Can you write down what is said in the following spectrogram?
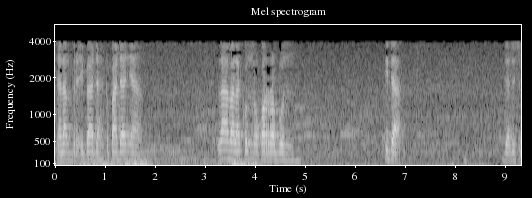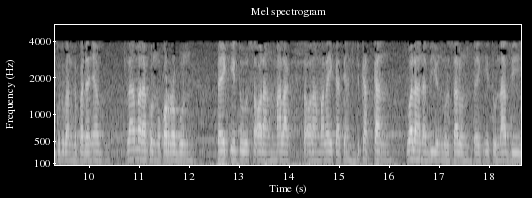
dalam beribadah kepadanya. La malakun muqarrabun. Tidak. Tidak disekutukan kepadanya. La malakun muqarrabun. Baik itu seorang malak seorang malaikat yang didekatkan. Wala nabiyyun mursalun. Baik itu nabi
